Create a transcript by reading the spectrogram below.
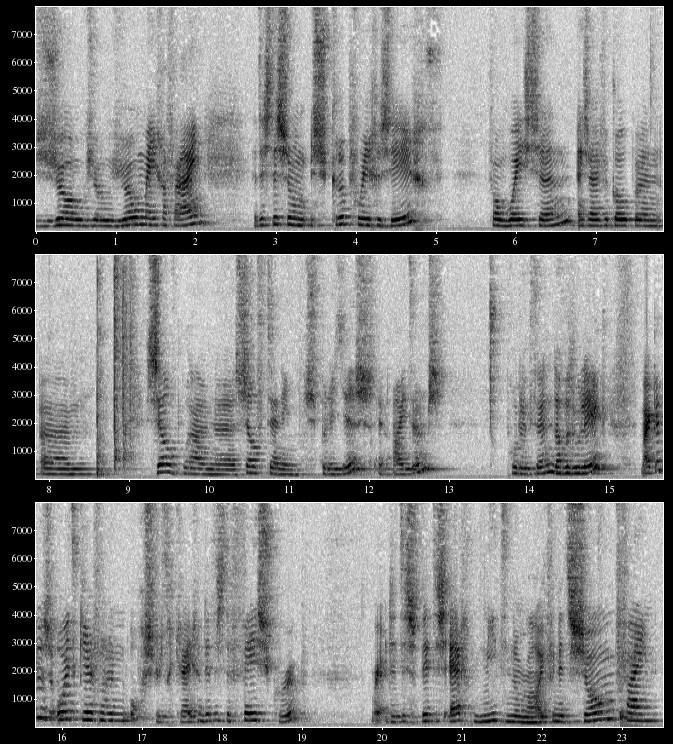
zo, zo, zo mega fijn. Het is dus zo'n scrub voor je gezicht van Way Sun. En zij verkopen um, zelfbruine self-tanning spulletjes en items. Producten, dat bedoel ik. Maar ik heb dus ooit een keer van hun opgestuurd gekregen. En dit is de Face Scrub. Maar dit is, dit is echt niet normaal. Ik vind dit zo'n fijn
